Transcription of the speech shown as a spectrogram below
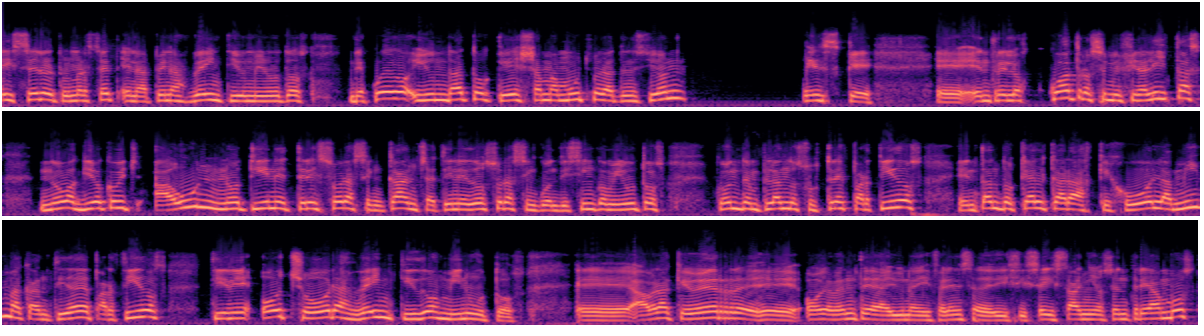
6-0 eh, el primer set en apenas 21 minutos de juego y un dato que llama mucho la atención es que eh, entre los cuatro semifinalistas, Novak Djokovic aún no tiene tres horas en cancha, tiene dos horas 55 minutos contemplando sus tres partidos, en tanto que Alcaraz, que jugó la misma cantidad de partidos, tiene 8 horas 22 minutos. habrá que ver, obviamente hay una diferencia de 16 años entre ambos,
